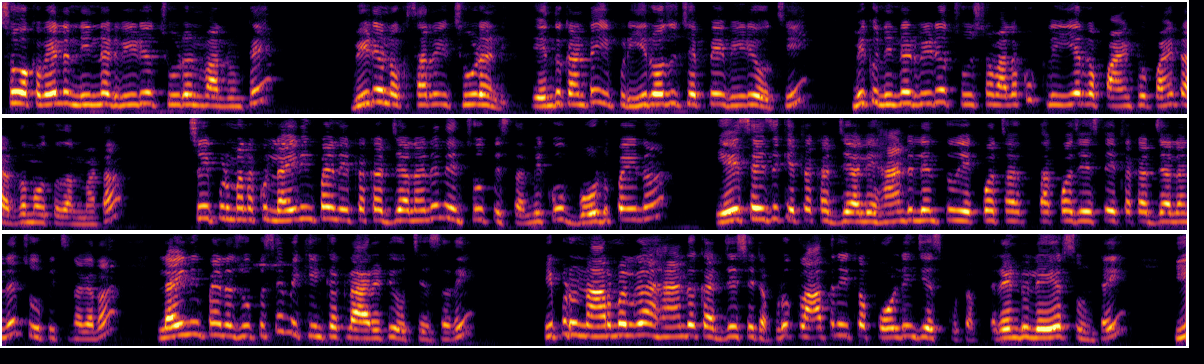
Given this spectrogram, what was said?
సో ఒకవేళ నిన్నటి వీడియో చూడని వాళ్ళు ఉంటే వీడియోని ఒకసారి చూడండి. ఎందుకంటే ఇప్పుడు ఈ రోజు చెప్పే వీడియో వచ్చి మీకు నిన్నటి వీడియో చూసిన వాళ్ళకు క్లియర్గా పాయింట్ టు పాయింట్ అర్థమవుతుంది అనమాట సో ఇప్పుడు మనకు లైనింగ్ పైన ఎట్లా కట్ చేయాలని నేను చూపిస్తాను. మీకు బోర్డు పైన ఏ సైజుకి ఎట్లా కట్ చేయాలి హ్యాండ్ లెంత్ ఎక్కువ చ- తక్కువ చేస్తే ఎట్లా కట్ చేయాలనే చూపించిన కదా. లైనింగ్ పైన చూపిస్తే మీకు ఇంకా క్లారిటీ వచ్చేస్తుంది. ఇప్పుడు నార్మల్గా హ్యాండ్ కట్ చేసేటప్పుడు క్లాత్ని ఇట్లా ఫోల్డింగ్ చేసుకుంటాం. రెండు లేయర్స్ ఉంటాయి. ఈ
